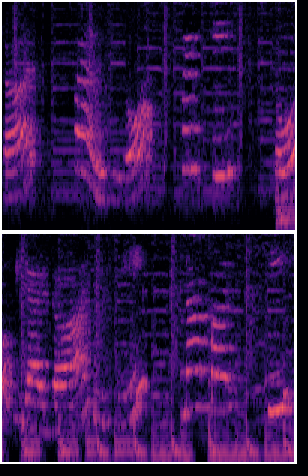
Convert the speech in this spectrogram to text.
49 after 50, 50. So we are done missing number C.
